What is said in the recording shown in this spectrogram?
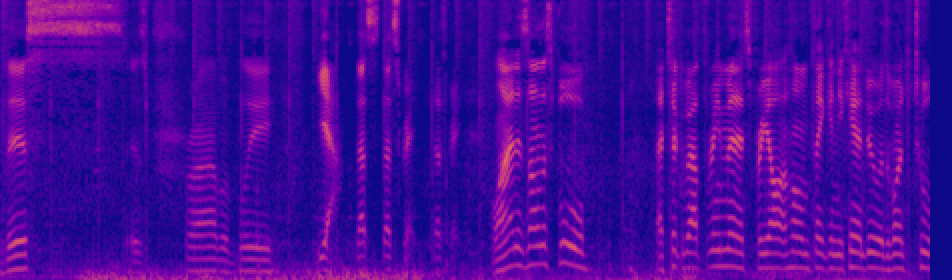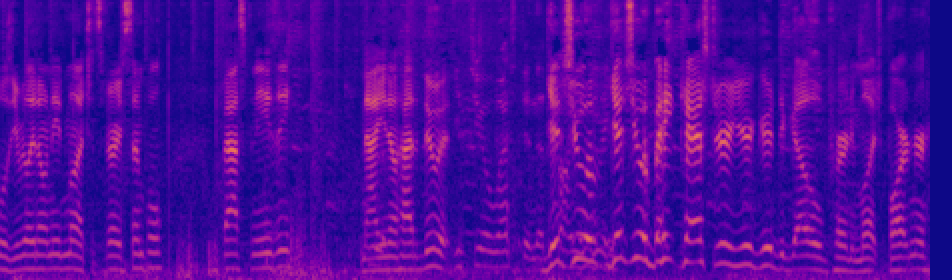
This is probably yeah that's that's great that's great. Line is on the spool that took about three minutes for y'all at home thinking you can't do it with a bunch of tools. You really don't need much. It's very simple, fast and easy. Now you know how to do it. Get you a Weston. get you, a get you a bait caster. You're good to go, pretty much, partner.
